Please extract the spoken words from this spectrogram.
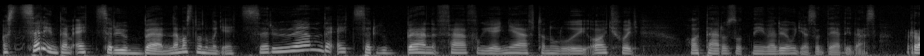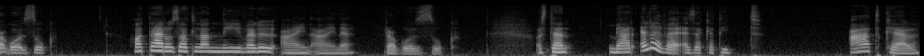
azt szerintem egyszerűbben, nem azt mondom, hogy egyszerűen, de egyszerűbben felfogja egy nyelvtanulói agy, hogy határozott névelő, ugye ez a derdidász, ragozzuk. Határozatlan névelő, ein, eine, ragozzuk. Aztán már eleve ezeket itt át kell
